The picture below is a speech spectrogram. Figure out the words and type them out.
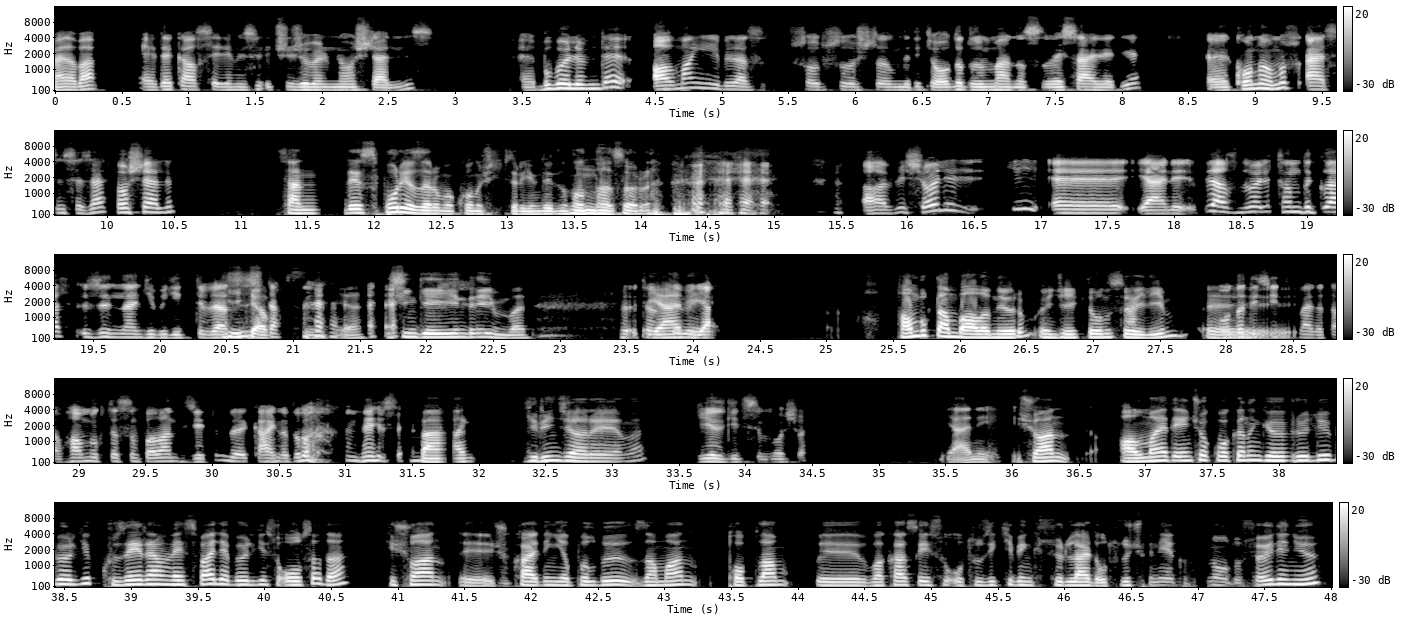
Merhaba, Evde Kal serimizin 3. bölümüne hoş geldiniz. Ee, bu bölümde Almanya'yı biraz sorup soruşturalım dedik. Orada durumlar nasıl vesaire diye. Ee, konuğumuz Ersin Sezer. Hoş geldin. Sen de spor yazarımı konuşturayım dedin ondan sonra. Abi şöyle ki e, yani biraz böyle tanıdıklar üzerinden gibi gitti biraz İyi yapmışsın ya. İşin geyiğindeyim ben. Tabii, yani tabii. Hamburg'dan bağlanıyorum. Öncelikle onu söyleyeyim. onu da Ee, diyecektim ben de tam. Hamburg'tasın falan diyecektim de kaynadı o. Neyse. ben girince araya hemen. Gir gitsin boş ver. Yani şu an Almanya'da en çok vakanın görüldüğü bölge Kuzey Ren-Vesfalya bölgesi olsa da ki şu an e, şu kaydın yapıldığı zaman toplam e, vaka sayısı 32 bin küsürlerde 33 bine yakın olduğu söyleniyor.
